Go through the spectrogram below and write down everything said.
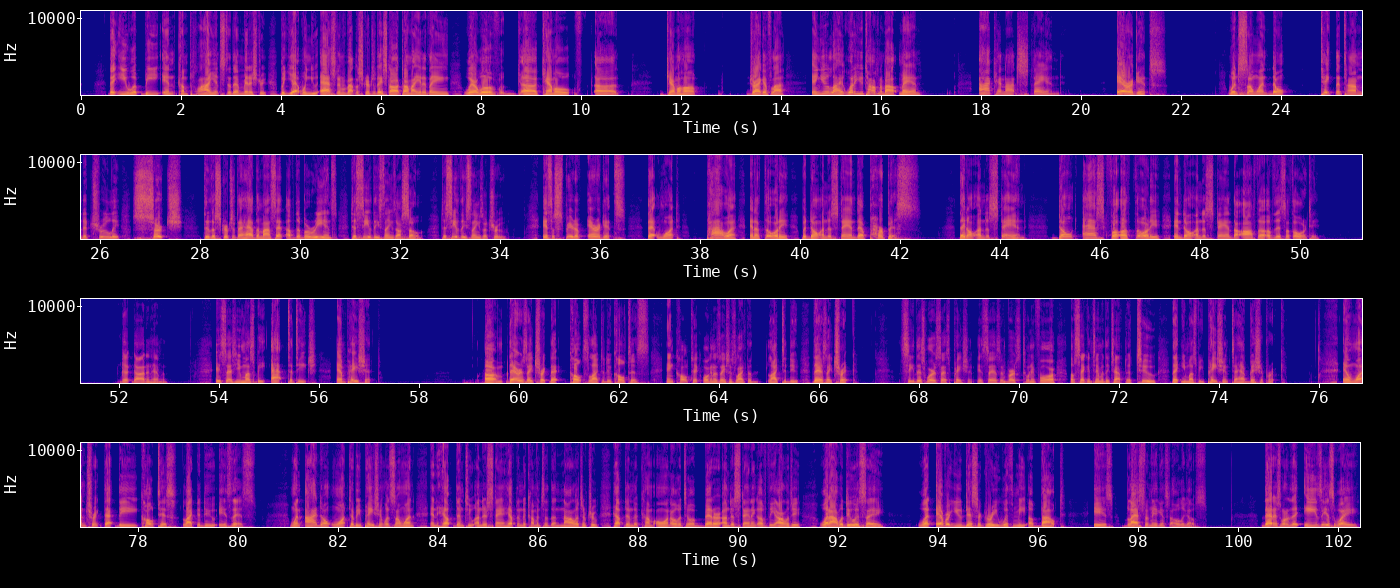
that you would be in compliance to their ministry, but yet when you ask them about the scripture, they start talking about anything werewolf, uh, camel, uh, camel hump, dragonfly and you like, what are you talking about, man? I cannot stand arrogance when someone don't take the time to truly search through the scripture to have the mindset of the Bereans to see if these things are so, to see if these things are true. It's a spirit of arrogance that want power and authority but don't understand their purpose they don't understand. Don't ask for authority and don't understand the author of this authority. Good God in heaven. It says you must be apt to teach and patient. Um, there is a trick that cults like to do, cultists and cultic organizations like to like to do. There's a trick. See, this word says patient. It says in verse 24 of Second Timothy chapter 2 that you must be patient to have bishopric. And one trick that the cultists like to do is this. When I don't want to be patient with someone and help them to understand, help them to come into the knowledge of truth, help them to come on over to a better understanding of theology, what I would do is say, whatever you disagree with me about is blasphemy against the Holy Ghost. That is one of the easiest way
